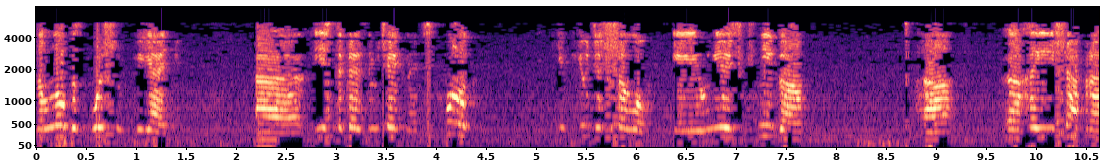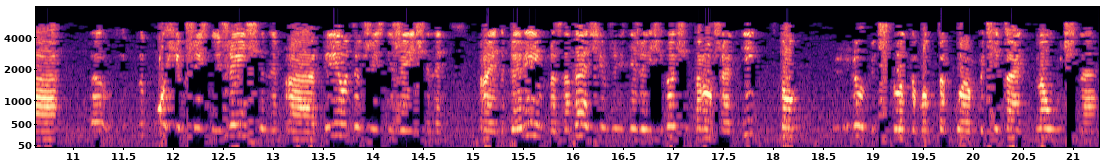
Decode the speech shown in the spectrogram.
намного с большим влиянием. А, есть такая замечательная психолог Юдит Шалом, и у нее есть книга а, а, Хаиша про э, эпохи в жизни женщины, про периоды в жизни женщины, про Эдгарин, про задачи в жизни женщины. Очень хорошая книга, кто любит что-то вот такое почитать научное.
